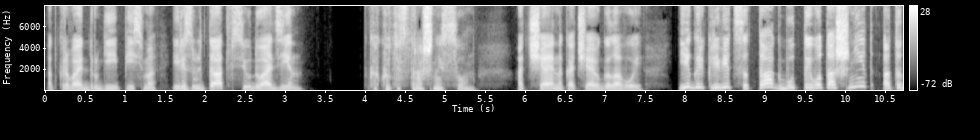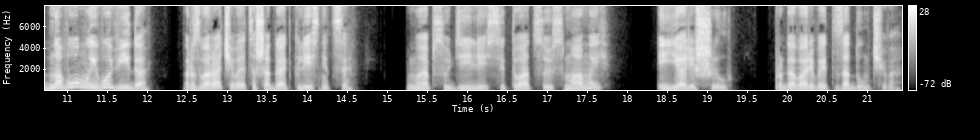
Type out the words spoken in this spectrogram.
открывает другие письма, и результат всюду один. Какой-то страшный сон. Отчаянно качаю головой. Игорь кривится так, будто его тошнит от одного моего вида. Разворачивается, шагает к лестнице. Мы обсудили ситуацию с мамой, и я решил, проговаривает задумчиво.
